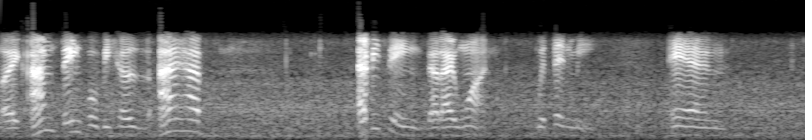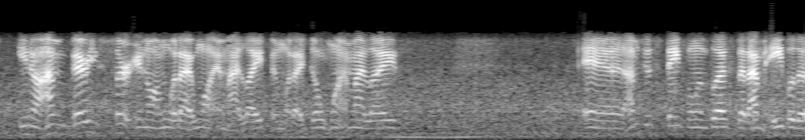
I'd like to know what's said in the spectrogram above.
Like, I'm thankful because I have everything that I want within me. And you know, I'm very certain on what I want in my life and what I don't want in my life. And I'm just thankful and blessed that I'm able to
